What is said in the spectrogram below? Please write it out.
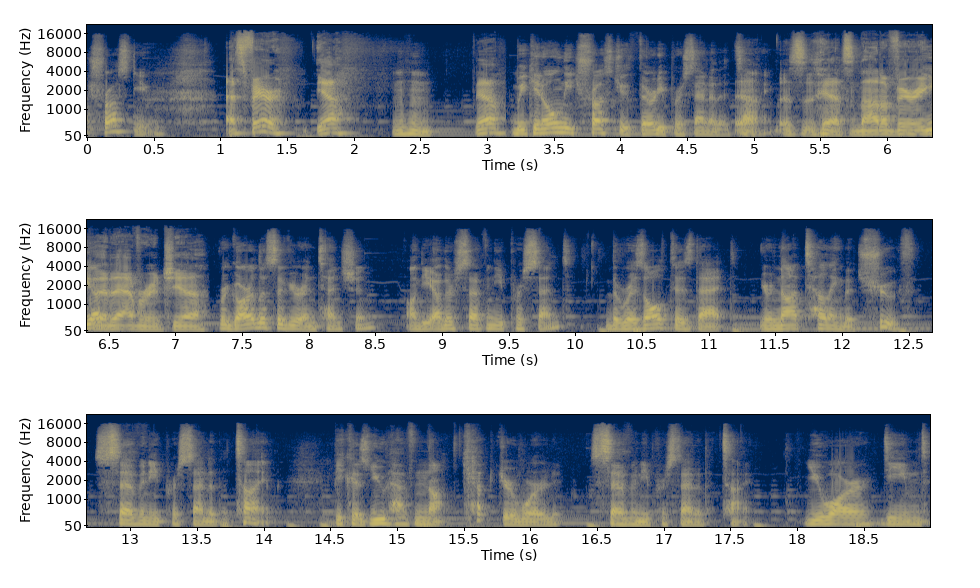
trust you? That's fair. Yeah. Mm-hmm. Yeah. We can only trust you 30% of the Yeah. time. It's, yeah, it's not a very Yep. good average. Yeah. Regardless of your intention, on the other 70%, the result is that you're not telling the truth 70% of the time because you have not kept your word 70% of the time. You are deemed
